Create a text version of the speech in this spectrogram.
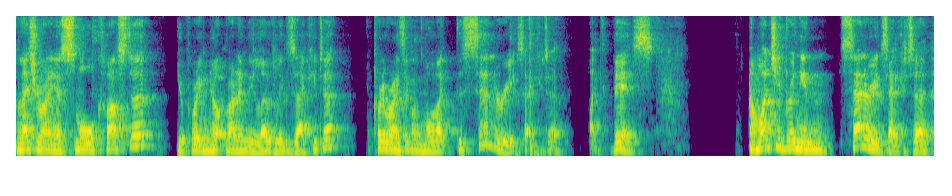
unless you're running a small cluster, you're probably not running the local executor. You're probably running something more like the Celery executor, like this. And once you bring in Celery Executor,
